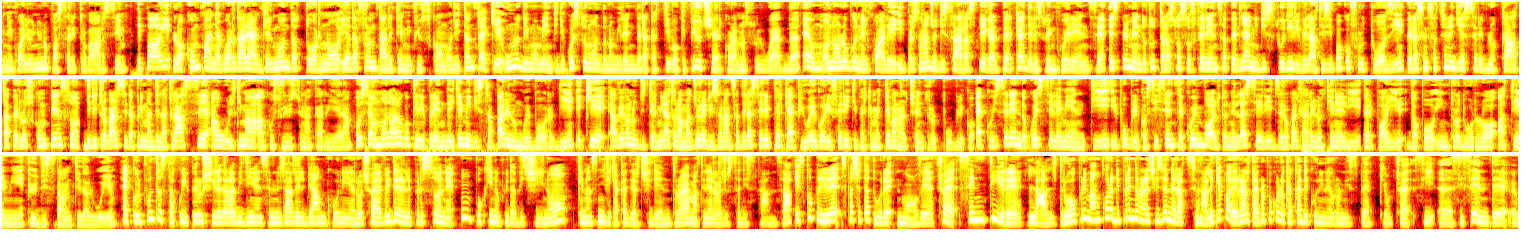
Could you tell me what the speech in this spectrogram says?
nei quali ognuno possa ritrovarsi e poi lo accompagna a guardare anche il mondo attorno e ad affrontare temi più scomodi, tant'è che uno dei momenti di questo mondo non mi renderà cattivo che più circolano sul web è un monologo nel quale il personaggio di Sara spiega il perché delle sue incoerenze, esprimendo tutta la sua sofferenza per gli anni di studi rivelatisi poco fruttuosi, per la sensazione di essere bloccata, per lo scompenso di ritrovarsi da prima della classe a ultima a costruirsi una carriera. Ossia un monologo che riprende i temi di strappare lungo i bordi e che avevano determinato la maggiore risonanza della serie perché più ego riferiti, perché mettevano al centro il pubblico. Ecco, inserendo questi elementi, il pubblico si sente coinvolto nella serie, Zero Calcare lo tiene lì per poi dopo introdurlo a temi più distanti da lui. Ecco, il punto sta qui per uscire dalla bidimensionalità del bianco-nero, cioè vedere le persone un pochino più da vicino, che non significa caderci dentro, eh, ma tenere la giusta distanza, e scoprire sfaccettature nuove, cioè sentire l'altro prima ancora di prendere una decisione razionale, che poi in realtà è proprio quello che accade con i neuroni specchio, cioè si, eh, si sente eh,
